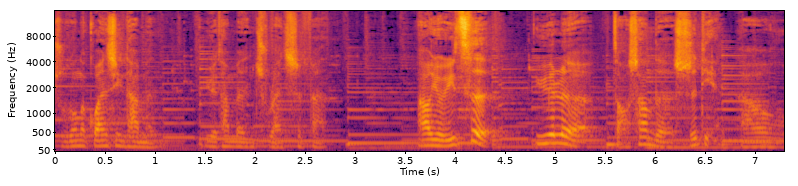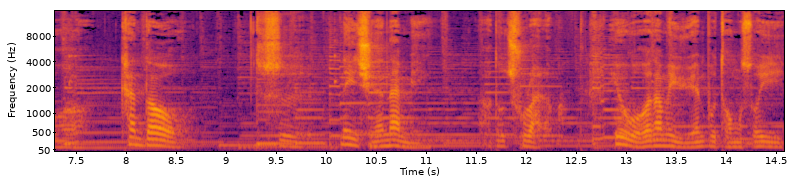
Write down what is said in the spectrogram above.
主动的关心他们，约他们出来吃饭，然后有一次约了早上的十点，然后我看到就是那一群的难民都出来了嘛，因为我和他们语言不通，所以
